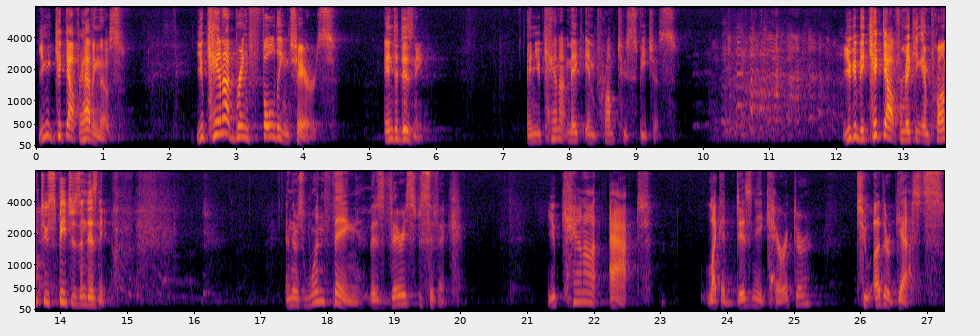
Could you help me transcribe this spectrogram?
You can get kicked out for having those. You cannot bring folding chairs into Disney and you cannot make impromptu speeches. you can be kicked out for making impromptu speeches in Disney. and there's one thing that is very specific you cannot act like a Disney character to other guests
